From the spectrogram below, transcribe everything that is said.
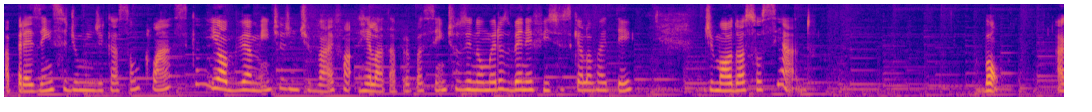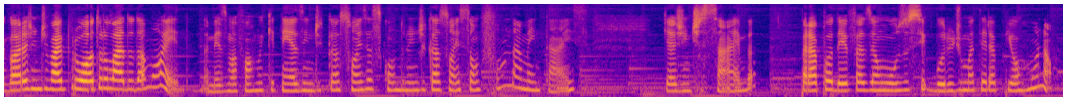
a presença de uma indicação clássica e, obviamente, a gente vai relatar para a paciente os inúmeros benefícios que ela vai ter de modo associado. Bom, agora a gente vai para o outro lado da moeda. Da mesma forma que tem as indicações, as contraindicações são fundamentais que a gente saiba para poder fazer um uso seguro de uma terapia hormonal.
